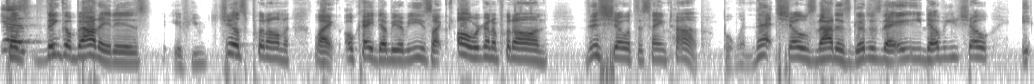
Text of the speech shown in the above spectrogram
Because Yes. think about it is if you just put on like okay WWE is like oh we're gonna put on this show at the same time, but when that show's not as good as the AEW show, it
